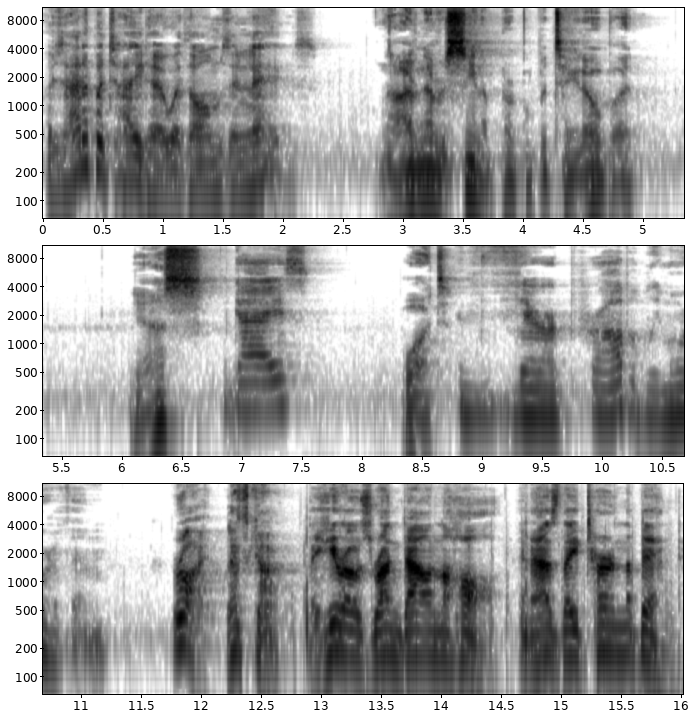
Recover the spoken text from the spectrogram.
Was that a potato with arms and legs? Now, I've never seen a purple potato, but. Yes? Guys, What? there are probably more of them. Right, let's go. The heroes run down the hall, and as they turn the bend,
